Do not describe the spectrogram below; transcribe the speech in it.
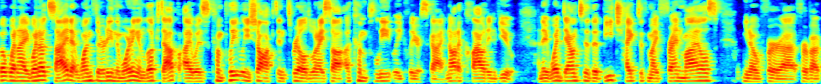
But when I went outside at 1.30 in the morning and looked up, I was completely shocked and thrilled when I saw a completely clear sky, not a cloud in view. And I went down to the beach, hiked with my friend Miles you know, for uh, for about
